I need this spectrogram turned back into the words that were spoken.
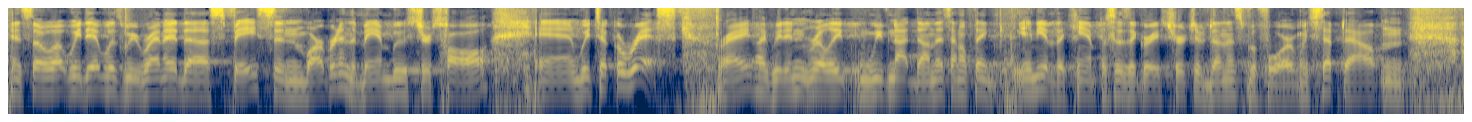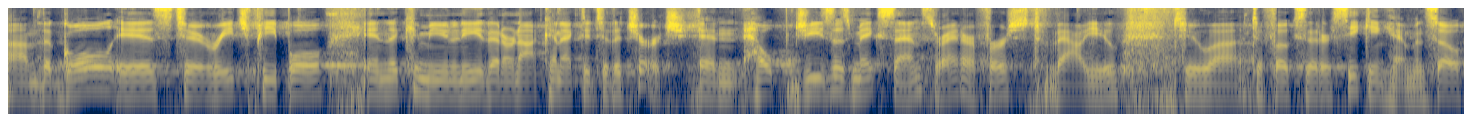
And so, what we did was we rented a space in Barberton, the Band Boosters Hall, and we took a risk, right? Like, we didn't really, we've not done this. I don't think any of the campuses at Grace Church have done this before. And we stepped out, and um, the goal is to reach people in the community that are not connected to the church and help Jesus make sense, right? Our first value to uh, to folks that are seeking Him. And so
